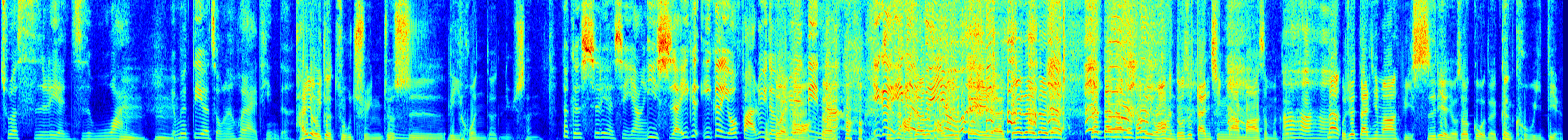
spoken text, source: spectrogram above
除了失恋之外，嗯嗯。有没有第二种人会来听的？还有一个族群就是离婚的女生，那跟失恋是一样意思啊，一个一个有法律的约哦定啊，一个其一个实好像是同没有。一类人，对对对对。但但他们他们有很多是单亲妈妈什么的。那我觉得单亲妈妈比失恋有时候过得更苦一点。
